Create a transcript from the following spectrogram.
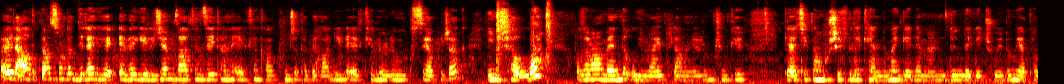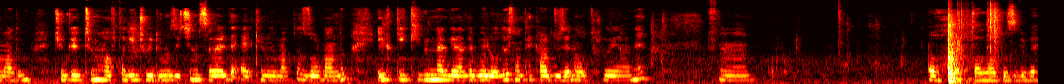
Öyle aldıktan sonra da direkt eve geleceğim. Zaten Zeyt hani erken kalkınca tabii haliyle erken öğle uykusu yapacak. İnşallah. O zaman ben de uyumayı planlıyorum. Çünkü gerçekten bu şekilde kendime gelemem. Dün de geç uyudum yatamadım. Çünkü tüm hafta geç uyuduğumuz için bu sefer de erken uyumakta zorlandım. İlk iki günler genelde böyle oluyor. Sonra tekrar düzene oturuyor yani. Hmm. Oh vallahi buz gibi.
